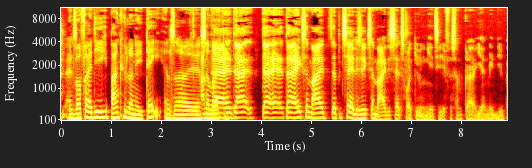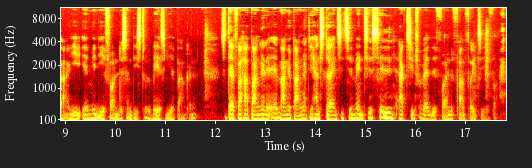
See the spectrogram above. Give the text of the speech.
Men altså, hvorfor er de ikke bankhylderne i dag? Altså, øh, jamen, sådan der, er, der, der, er, der er ikke så meget, der betales ikke så meget i salgsrådgivning i ETF'er, som gør i almindelige, bank, i almindelige fonde, som distribueres via bankerne. Så derfor har bankerne, mange banker, de har en større incitament til at sælge aktivt forvaltet fonde frem for ETF'er.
